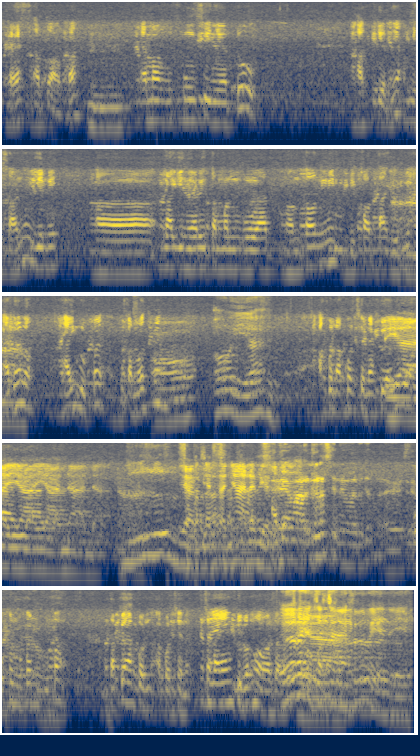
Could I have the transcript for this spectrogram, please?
press atau apa. Hmm. emang fungsinya tuh akhirnya misalnya gini eh, lagi nyari temen buat nonton nih di kota ini ada loh. Aing lupa bukan Watchmen Oh, oh iya. Akun-akun sinetron. Iya iya iya ada ada. dulu Ya biasanya ada biasanya. Marger, sini Marger. bukan bukan lupa tapi akun akun sinetron yang film nggak Oh, masalah iya kan film kayak gitu ya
